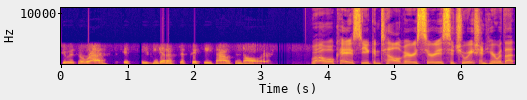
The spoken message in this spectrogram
to his arrest, it, you can get up to fifty thousand dollars. Whoa. Okay. So you can tell a very serious situation here with that.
